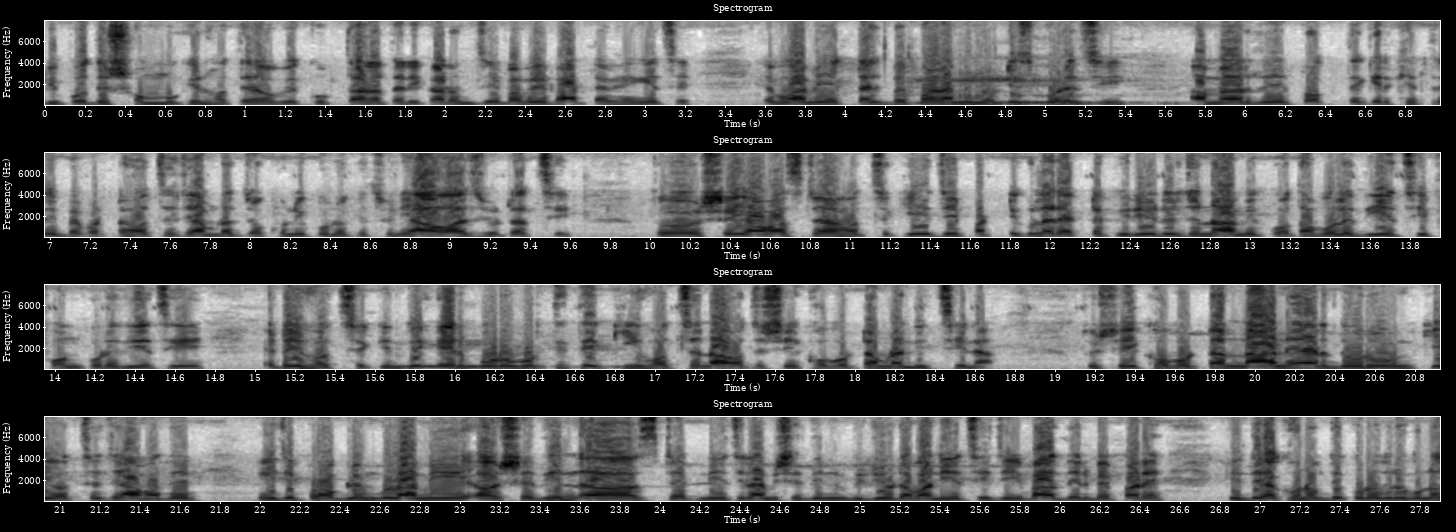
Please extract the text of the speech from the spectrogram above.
বিপদের সম্মুখীন হতে হবে খুব তাড়াতাড়ি। কারণ যেভাবে বারটা ভেঙেছে, এবং আমি একটা ব্যাপার আমি নোটিস করেছি, আমাদের প্রত্যেকের ক্ষেত্রে ব্যাপারটা হচ্ছে যে, আমরা যখনই কোনো কিছু নিয়ে আওয়াজ ওঠাচ্ছি তো সেই আওয়াজটা হচ্ছে কি যে পার্টিকুলার একটা পিরিয়ডের জন্য আমি কথা বলে দিয়েছি ফোন করে দিয়েছি, এটাই হচ্ছে। কিন্তু এর পরবর্তীতে কি হচ্ছে না হচ্ছে সেই খবরটা আমরা নিচ্ছি না। তো সেই খবরটা না নেওয়ার দরুন কি হচ্ছে যে আমাদের এই যে প্রবলেমগুলো আমি সেদিন স্টেপ নিয়েছিলাম, আমি সেদিন ভিডিওটা বানিয়েছি যে বাদের ব্যাপারে। কিন্তু এখন অবধি কোনো ধরনের কোনো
